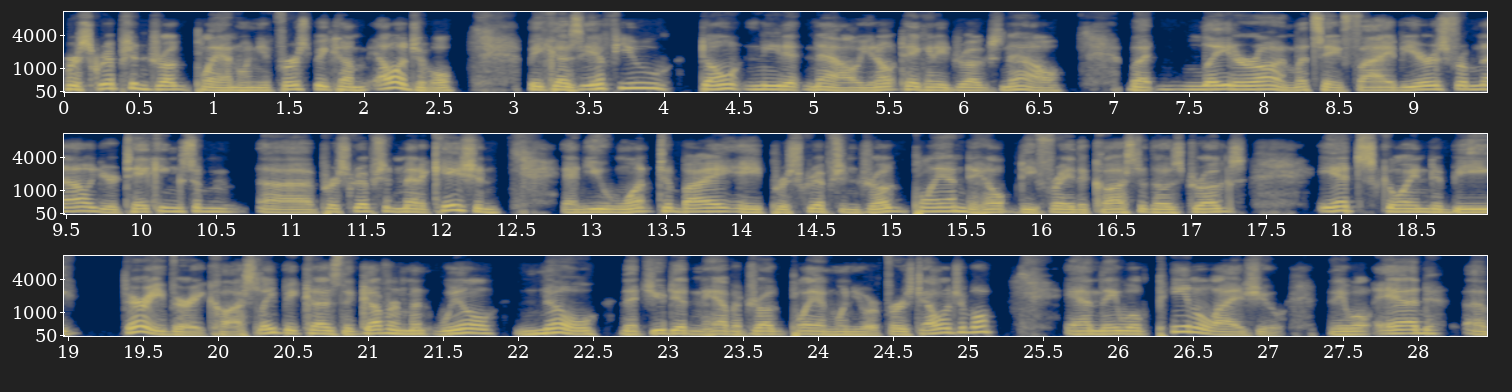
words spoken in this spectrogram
prescription drug plan when you first become eligible because if you don't need it now you don't take any drugs now but later on let's say five years from now you're taking some uh, prescription medication and you want to buy a prescription drug plan to help defray the cost of those drugs it's going to be very, very costly because the government will know that you didn't have a drug plan when you were first eligible and they will penalize you. They will add a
